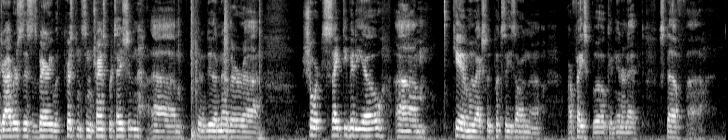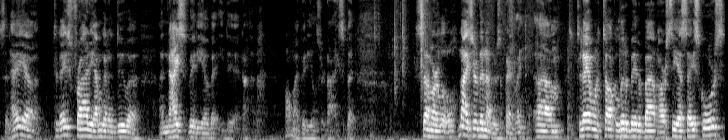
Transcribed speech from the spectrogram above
drivers. This is Barry with Christenson Transportation. Um, going to do another uh, short safety video. Um, Kim, who actually puts these on uh, our Facebook and internet stuff, uh, said, "Hey, uh, today's Friday. I'm going to do a, a nice video that you did." All my videos are nice, but some are a little nicer than others, apparently. Um, today, I want to talk a little bit about our CSA scores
